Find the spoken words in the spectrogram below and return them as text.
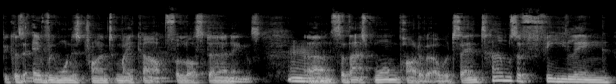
because everyone is trying to make up for lost earnings. Um, so that's one part of it. I would say in terms of feeling.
